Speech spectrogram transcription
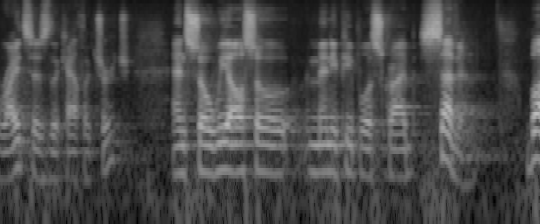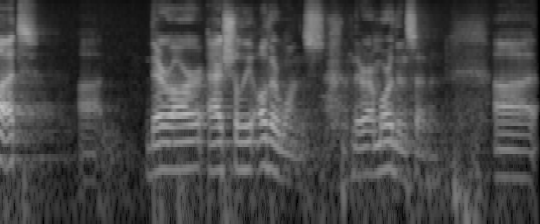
rites as the Catholic Church. And so we also, many people ascribe seven. But uh, there are actually other ones. there are more than seven. Uh,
